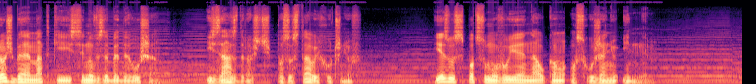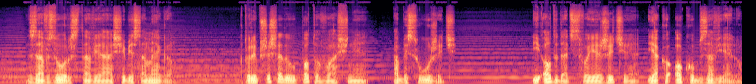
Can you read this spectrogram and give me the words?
Prośbę matki synów Zebedeusza i zazdrość pozostałych uczniów Jezus podsumowuje nauką o służeniu innym. Za wzór stawia siebie samego, który przyszedł po to właśnie, aby służyć i oddać swoje życie jako okup za wielu.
